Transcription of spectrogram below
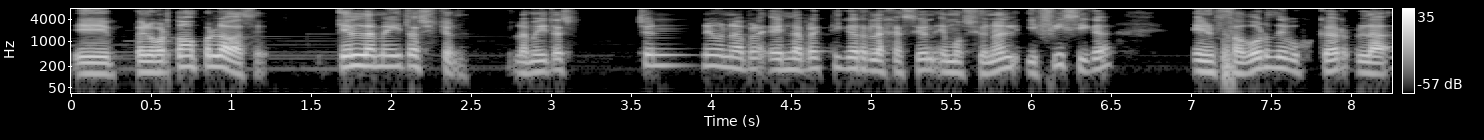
Eh, pero partamos por la base. ¿Qué es la meditación? La meditación es, una prá- es la práctica de relajación emocional y física en favor de buscar la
